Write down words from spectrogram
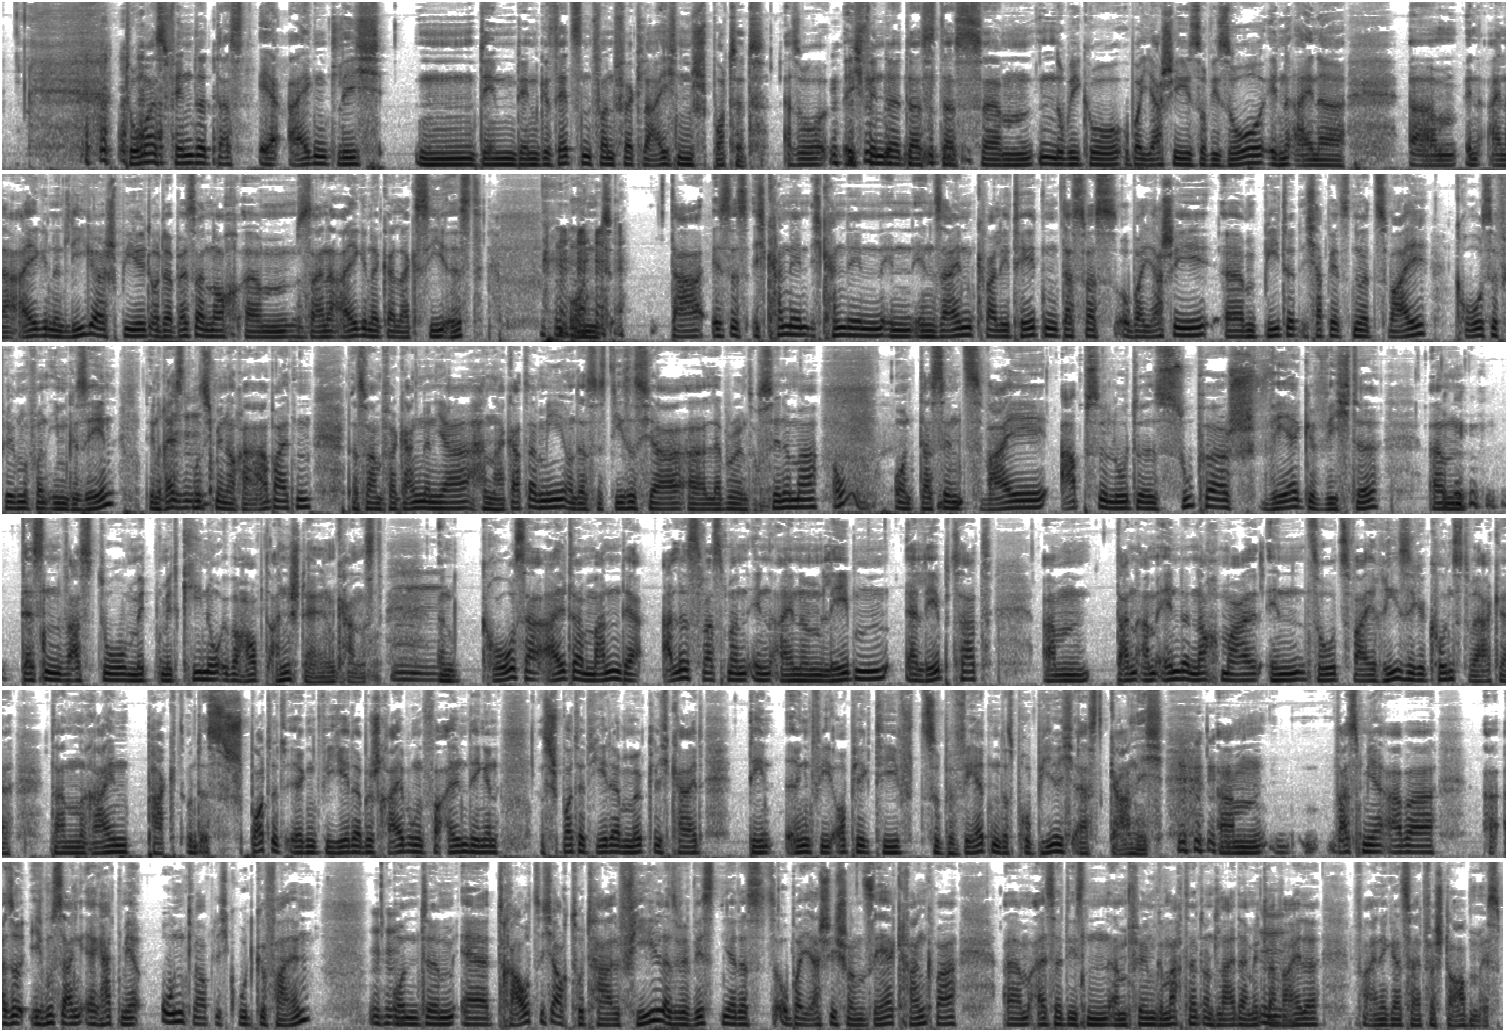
Thomas findet, dass er eigentlich den, den Gesetzen von Vergleichen spottet. Also ich finde, dass dass ähm, Nobiko Obayashi sowieso in einer ähm, in einer eigenen Liga spielt oder besser noch ähm, seine eigene Galaxie ist. Und da ist es, ich kann den, ich kann den in, in seinen Qualitäten, das, was Obayashi ähm, bietet, ich habe jetzt nur zwei große Filme von ihm gesehen. Den Rest mhm. muss ich mir noch erarbeiten. Das war im vergangenen Jahr Hanagatami und das ist dieses Jahr äh, Labyrinth of Cinema. Oh. Und das sind zwei absolute super Schwergewichte ähm, dessen, was du mit, mit Kino überhaupt anstellen kannst. Mhm. Ein großer alter Mann, der alles, was man in einem Leben erlebt hat, ähm, dann am Ende nochmal in so zwei riesige Kunstwerke dann reinpackt und es spottet irgendwie jeder Beschreibung und vor allen Dingen es spottet jeder Möglichkeit, den irgendwie objektiv zu bewerten. Das probiere ich erst gar nicht. ähm, was mir aber also ich muss sagen, er hat mir unglaublich gut gefallen. Mhm. Und ähm, er traut sich auch total viel. Also wir wissen ja, dass Obayashi schon sehr krank war, ähm, als er diesen ähm, Film gemacht hat und leider mittlerweile mhm. vor einiger Zeit verstorben ist.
